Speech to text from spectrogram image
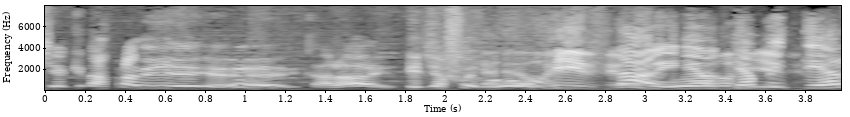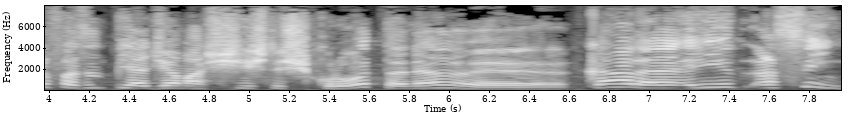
tinha que dar pra mim, Ei, caralho, aquele dia foi É louco. horrível. Não, e é o tempo horrível. inteiro fazendo piadinha machista escrota, né? É, Cara, e assim,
